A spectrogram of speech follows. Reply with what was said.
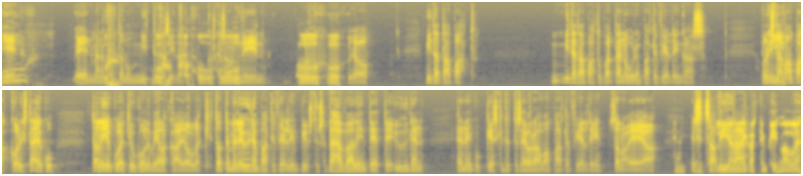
En. En, mä en ole katsonut mitään Uh. siitä, koska se Uh. on niin, Uhu. joo. Mitä tapahtui? Mitä tapahtui pa- tämän uuden Battlefieldin kanssa? Oliko Niin. tämä vaan pakko? Oliko tämä joku, tämä oli joku, että joku oli velkaa jollekin. Te olette meille yhden Battlefieldin pystyssä. Tähän väliin teette yhden ennen kuin keskitytte seuraavaan Battlefieldiin, sano EA. Ja sit liian mitään. aikaisin pihalle,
